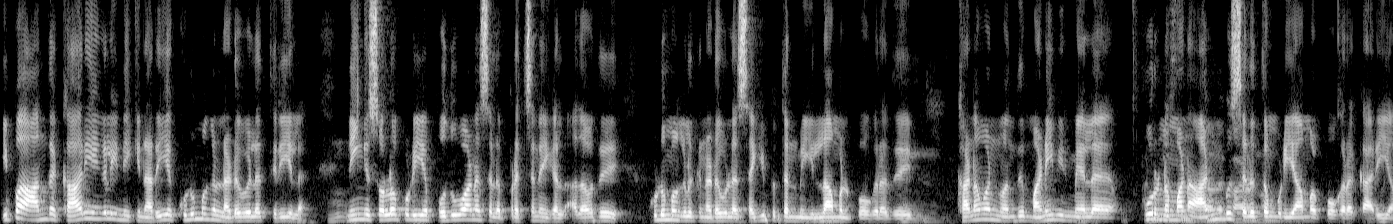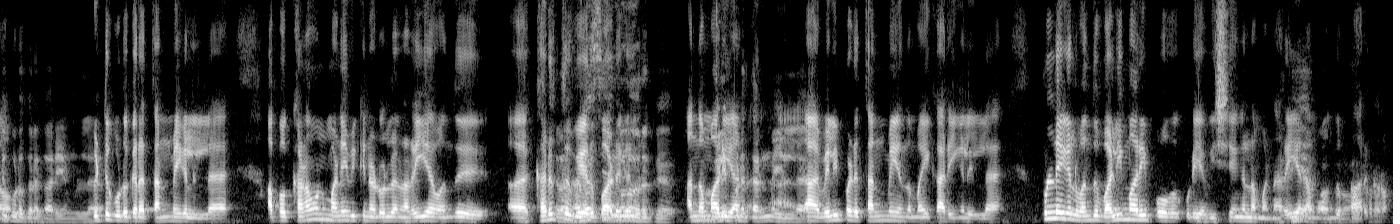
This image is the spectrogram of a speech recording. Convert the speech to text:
இப்ப அந்த காரியங்கள் இன்னைக்கு நிறைய குடும்பங்கள் நடுவுல தெரியல. நீங்க சொல்லக்கூடிய பொதுவான சில பிரச்சனைகள் அதாவது குடும்பங்களுக்கு நடுவுல சகிப்புத்தன்மை இல்லாமல் போகிறது. கணவன் வந்து மனைவி மேல பூர்ணமான அன்பு. செலுத்த முடியாம போகிற காரியம். விட்டு கொடுக்கிற தன்மைகள் இல்ல. அப்போ கணவன் மனைவிக்கு நடுவுல நிறைய வந்து கருத்து வேறுபாடுகள். அந்த மாதிரியான வெளிப்படை தன்மை அந்த மாதிரி காரியங்கள் இல்ல. பிள்ளைகள் வந்து வழிமாறி போகக்கூடிய விஷயங்கள் நம்ம நிறைய நம்ம வந்து பார்க்கிறோம்.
